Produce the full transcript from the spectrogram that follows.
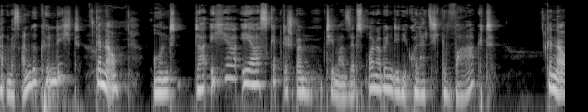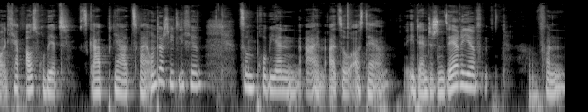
hatten wir es angekündigt. Genau. Und da ich ja eher skeptisch beim Thema Selbstbräuner bin, die Nicole hat sich gewagt. Genau, ich habe ausprobiert. Es gab ja zwei unterschiedliche zum Probieren, also aus der identischen Serie von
